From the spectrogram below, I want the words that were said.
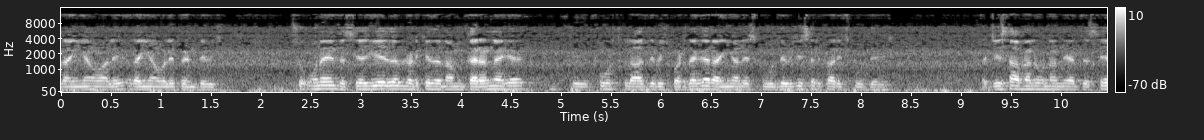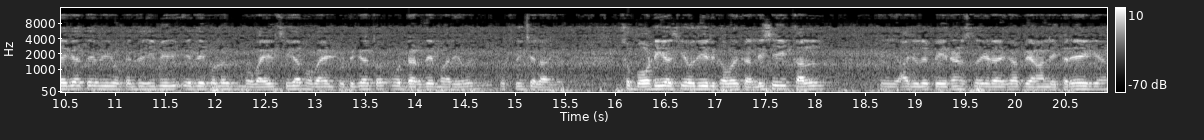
ਰਾਈਆਂ ਵਾਲੇ ਰਾਈਆਂ ਵਾਲੇ ਪਿੰਡ ਦੇ ਵਿੱਚ। ਸੋ ਉਹਨਾਂ ਨੇ ਦੱਸਿਆ ਜੀ ਇਹਦਾ ਲੜਕੇ ਦਾ ਨਾਮ ਕਰਨ ਹੈਗਾ ਤੇ 4th ਕਲਾਸ ਦੇ ਵਿੱਚ ਪੜ੍ਹਦਾ ਹੈਗਾ ਰਾਈਆਂ ਵਾਲੇ ਸਕੂਲ ਦੇ ਵਿੱਚ ਸਰਕਾਰੀ ਸਕੂਲ ਦੇ ਵਿੱਚ। ਤਾਂ ਜਿਸ ਹਿਸਾਬ ਨਾਲ ਉਹਨਾਂ ਨੇ ਅੱਜ ਦੱਸਿਆ ਹੈਗਾ ਤੇ ਵੀ ਉਹ ਕਹਿੰਦੇ ਸੀ ਵੀ ਇਹਦੇ ਕੋਲ ਮੋਬਾਈਲ ਸੀਗਾ ਮੋਬਾਈਲ ਟੁੱਟ ਗਿਆ ਤਾਂ ਉਹ ਡਰਦੇ ਮਾਰੇ ਉਹ ਉੱਥੇ ਹੀ ਚਲਾ ਗਿਆ। ਸੋ ਬੋਡੀ ਅਸੀਂ ਉਹਦੀ ਰਿਕਵਰ ਕਰ ਲਈ ਸੀ ਕੱਲ ਤੇ ਅੱਜ ਉਹਦੇ ਪੇਰੈਂਟਸ ਦਾ ਜਿਹੜਾ ਹੈਗਾ ਬਿਆਨ ਲਿਖ ਰਹੇ ਹੈਗਾ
